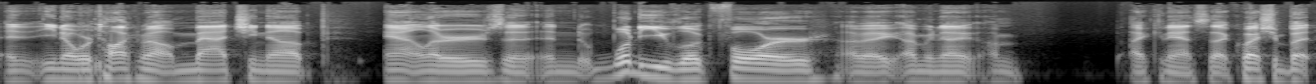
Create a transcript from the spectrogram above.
and you know, we're talking about matching up antlers, and, and what do you look for? I mean, I mean, I, I'm I can answer that question, but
